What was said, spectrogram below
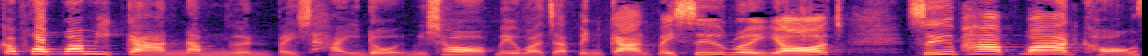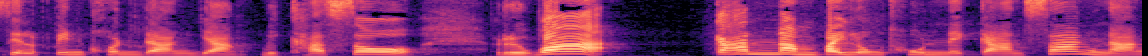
ก็พบว่ามีการนำเงินไปใช้โดยไม่ชอบ ไม่ว่าจะเป็นการไปซื้อเรือยอชซื้อภาพวาดของศิลปินคนดังอย่างบิคัสโซหรือว่าการนำไปลงทุนในการสร้างหนัง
